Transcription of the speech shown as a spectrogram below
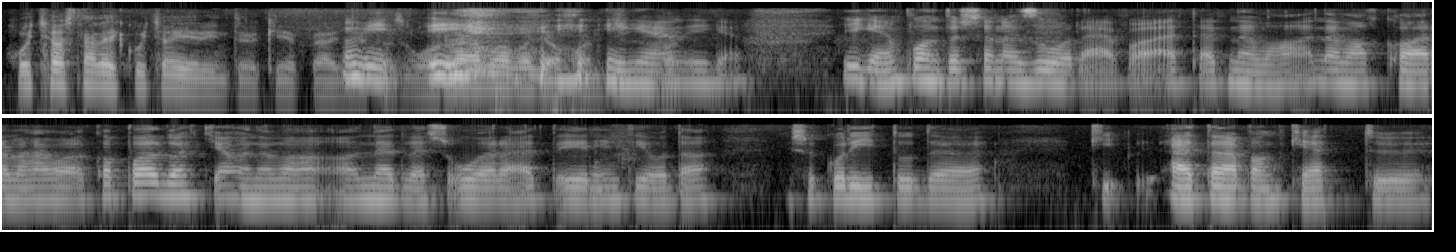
Hogy használ egy kutya érintőképernyőt? Az orrával vagy a Igen, igen. Igen, pontosan az orrával, tehát nem a, nem a karmával kapargatja, hanem a, a nedves orrát érinti oda, és akkor így tud ki, általában kettő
